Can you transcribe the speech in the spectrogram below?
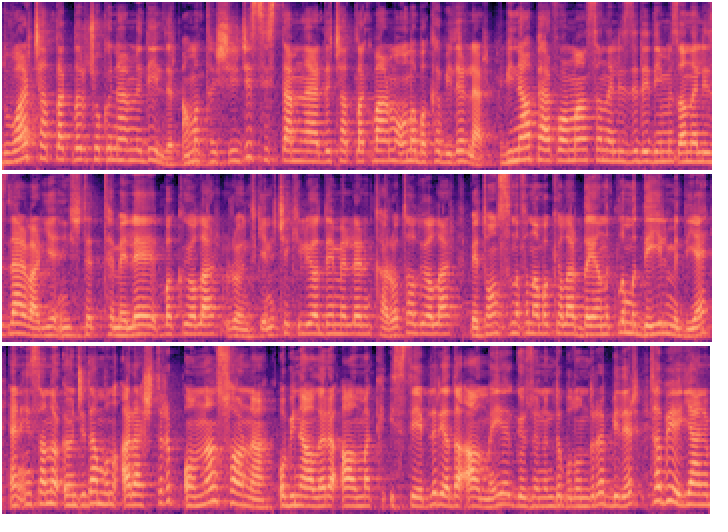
Duvar çatlakları çok önemli değildir ama taşıyıcı sistemlerde çatlak var mı ona bakabilirler. Bina performans analizi dediğimiz analizler var. Ya işte temele bakıyorlar, röntgeni çekiliyor demirlerin, karot alıyorlar, beton sınıfına bakıyorlar dayanıklı mı değil mi diye. Yani insanlar önceden bunu araştırıp ondan sonra o binaları almak isteyebilir ya da almayı göz önünde bulundurabilir. Tabii yani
